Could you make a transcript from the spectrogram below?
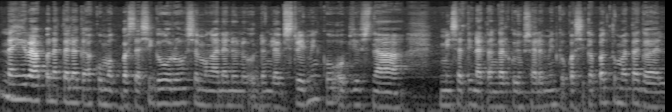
Nahirapan na talaga ako magbasa siguro sa mga nanonood ng live streaming ko. Obvious na minsan tinatanggal ko yung salamin ko kasi kapag tumatagal,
